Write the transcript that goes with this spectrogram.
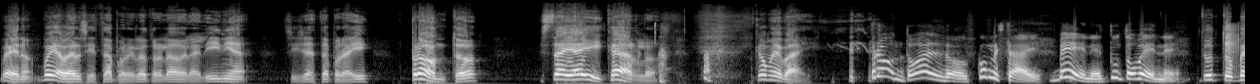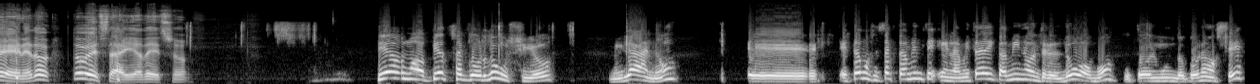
Bueno, voy a ver si está por el otro lado de la línea, si ya está por ahí. Pronto. Está ahí, Carlos. ¿Cómo va? Pronto, Aldo, come stai? Bene, tutto bene. Tutto bene. Do- dove stai adesso? Siamo a Piazza Cordusio, Milano. Eh, estamos exactamente en la mitad del camino entre el Duomo, que todo el mundo conoce,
